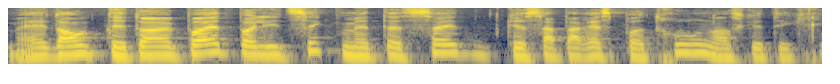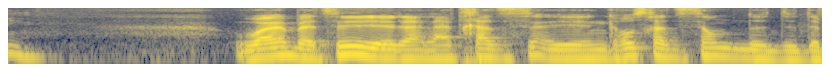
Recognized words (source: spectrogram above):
Mais donc, tu es un poète politique, mais tu essaies que ça paraisse pas trop dans ce que tu écris. Ouais, ben tu sais, la, tradition, il y a une grosse tradition de,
